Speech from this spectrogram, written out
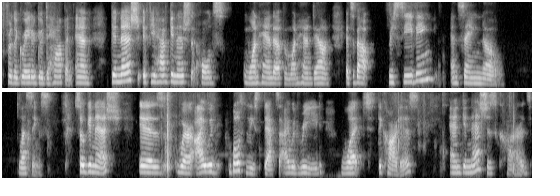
for the greater good to happen. And Ganesh, if you have Ganesh that holds one hand up and one hand down, it's about receiving and saying no. Blessings. So Ganesh is where I would both of these decks I would read what the card is. And Ganesh's cards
